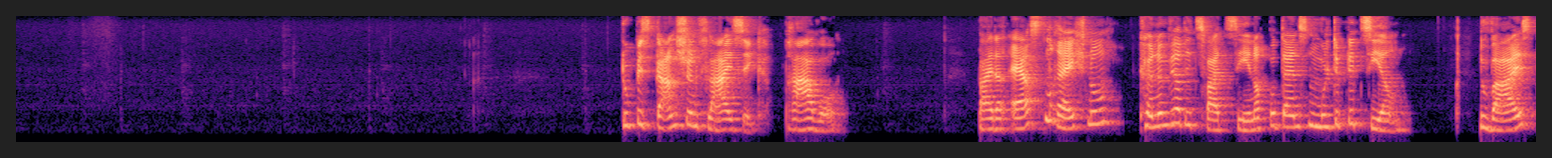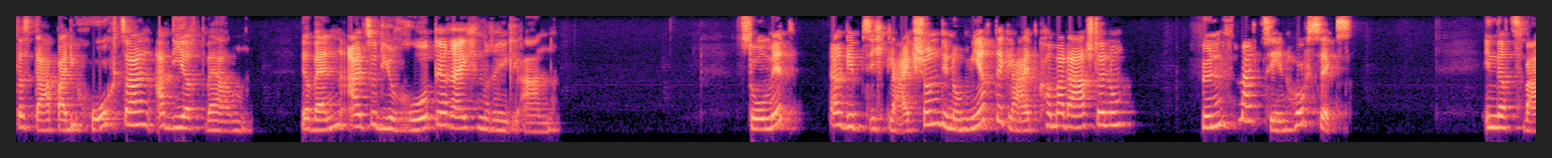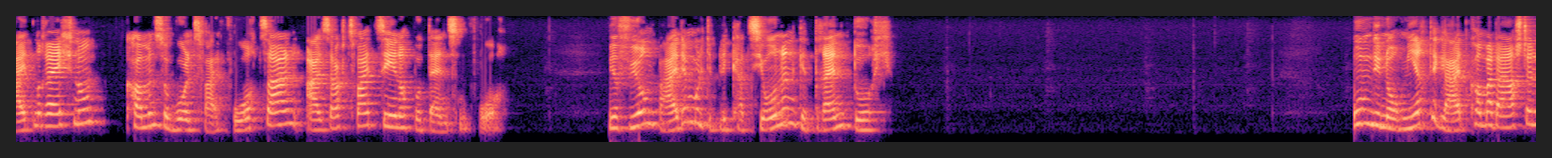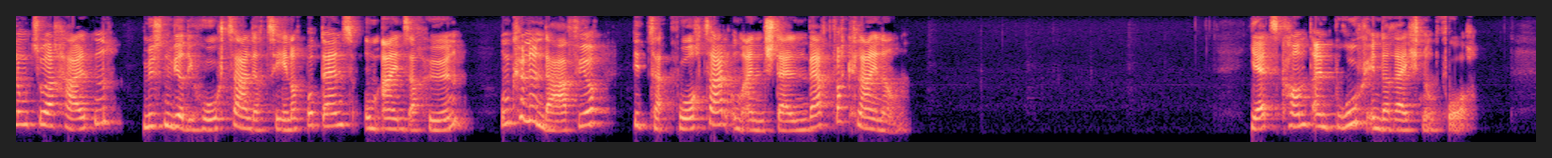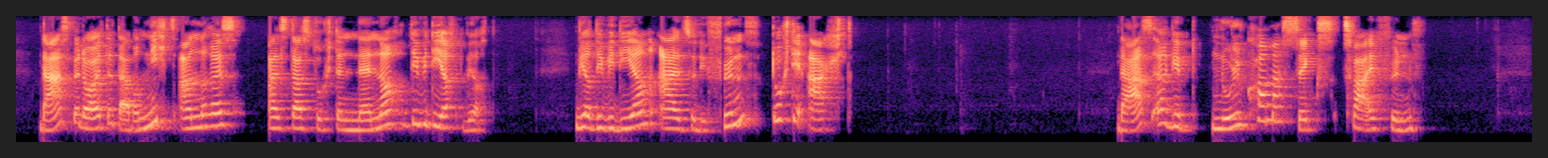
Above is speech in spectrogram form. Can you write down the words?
Du bist ganz schön fleißig. Bravo. Bei der ersten Rechnung können wir die zwei Zehnerpotenzen multiplizieren. Du weißt, dass dabei die Hochzahlen addiert werden. Wir wenden also die rote Rechenregel an. Somit ergibt sich gleich schon die normierte Gleitkommadarstellung 5 mal 10 hoch 6. In der zweiten Rechnung kommen sowohl zwei Vorzahlen als auch zwei Zehnerpotenzen vor. Wir führen beide Multiplikationen getrennt durch. Um die normierte Gleitkommadarstellung zu erhalten, müssen wir die Hochzahl der Zehnerpotenz um 1 erhöhen und können dafür die Vorzahl um einen Stellenwert verkleinern. Jetzt kommt ein Bruch in der Rechnung vor. Das bedeutet aber nichts anderes, als dass durch den Nenner dividiert wird. Wir dividieren also die 5 durch die 8. Das ergibt 0,625.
